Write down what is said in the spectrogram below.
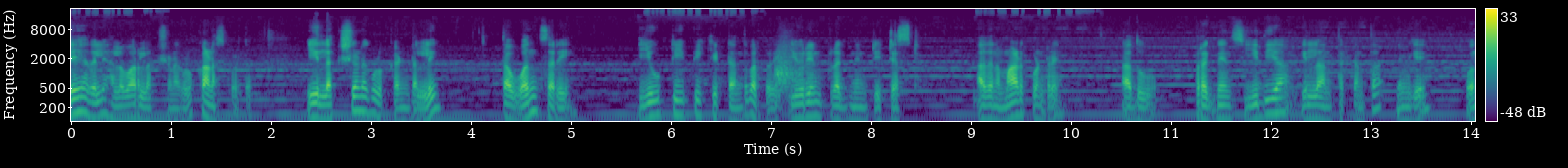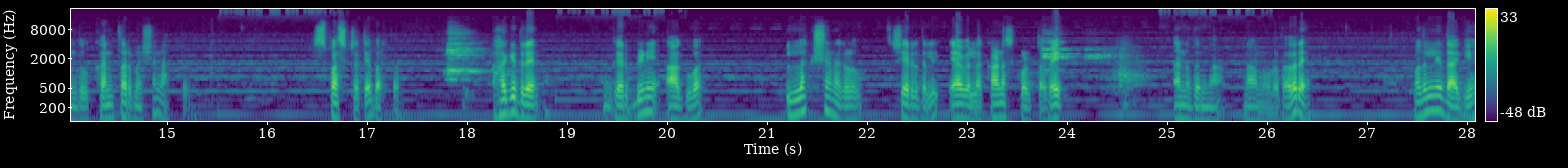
ದೇಹದಲ್ಲಿ ಹಲವಾರು ಲಕ್ಷಣಗಳು ಕಾಣಿಸ್ಕೊಳ್ತವೆ. ಈ ಲಕ್ಷಣಗಳು ಕಂಡಲ್ಲಿ ತ ಒಂದು ಸರಿ ಯು ಟಿ ಪಿ ಕಿಟ್ ಅಂತ ಬರ್ತದೆ ಯೂರಿನ್ ಪ್ರೆಗ್ನೆಂಟಿ ಟೆಸ್ಟ್ ಅದನ್ನು ಮಾಡಿಕೊಂಡ್ರೆ ಅದು ಪ್ರೆಗ್ನೆನ್ಸಿ ಇದೆಯಾ ಇಲ್ಲ ಅಂತಕ್ಕಂಥ ನಿಮಗೆ ಒಂದು ಕನ್ಫರ್ಮೇಷನ್ ಆಗ್ತದೆ. ಸ್ಪಷ್ಟತೆ ಬರ್ತದೆ. ಹಾಗಿದ್ರೆ ಗರ್ಭಿಣಿ ಆಗುವ ಲಕ್ಷಣಗಳು ಶರೀರದಲ್ಲಿ ಯಾವೆಲ್ಲ ಕಾಣಿಸ್ಕೊಳ್ತವೆ ಅನ್ನೋದನ್ನು ನಾವು ನೋಡೋದಾದರೆ, ಮೊದಲನೇದಾಗಿ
